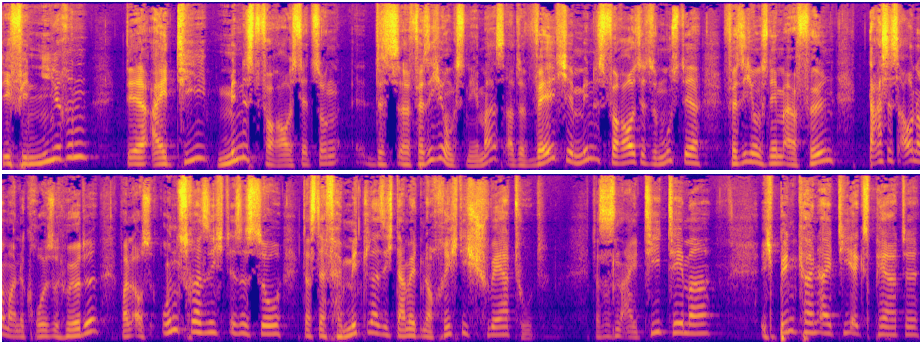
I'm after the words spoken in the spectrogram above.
Definieren der IT-Mindestvoraussetzungen des äh, Versicherungsnehmers, also welche Mindestvoraussetzungen muss der Versicherungsnehmer erfüllen, das ist auch nochmal eine große Hürde, weil aus unserer Sicht ist es so, dass der Vermittler sich damit noch richtig schwer tut. Das ist ein IT-Thema. Ich bin kein IT-Experte.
